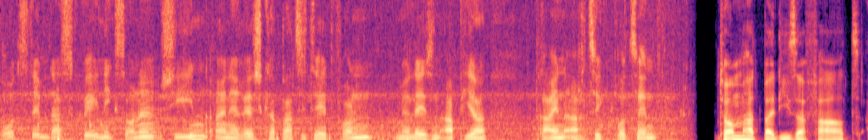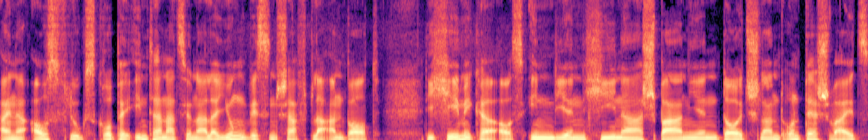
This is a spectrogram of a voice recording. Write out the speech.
trotzdem, dass wenig Sonne schien, eine Restkapazität von, wir lesen ab hier, 83 Prozent. Tom hat bei dieser Fahrt eine Ausflugsgruppe internationaler Jungwissenschaftler an Bord. Die Chemiker aus Indien, China, Spanien, Deutschland und der Schweiz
